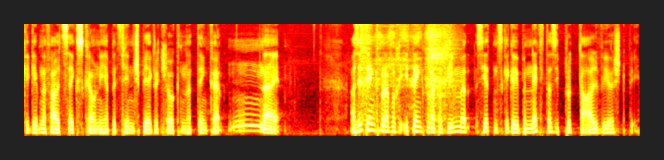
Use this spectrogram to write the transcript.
gegebenenfalls Sex gehabt und ich habe jetzt in den Spiegel geschaut und habe gedacht, mm, nein. Also ich denke mir, einfach, ich denk mir einfach immer, sie hat uns gegenüber nicht, dass ich brutal wüst bin.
